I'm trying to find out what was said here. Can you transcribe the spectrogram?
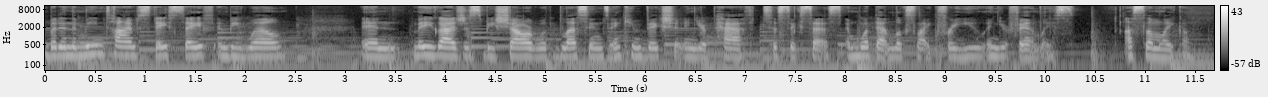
But in the meantime, stay safe and be well. And may you guys just be showered with blessings and conviction in your path to success and what that looks like for you and your families. Assalamu alaikum.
